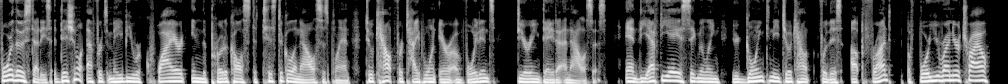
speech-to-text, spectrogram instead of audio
for those studies, additional efforts may be required in the protocol statistical analysis plan to account for type 1 error avoidance during data analysis. And the FDA is signaling you're going to need to account for this upfront before you run your trial,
